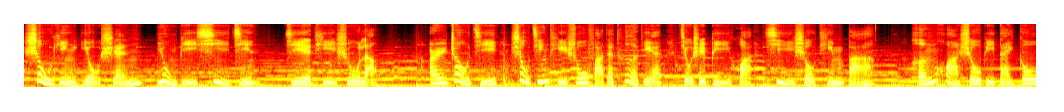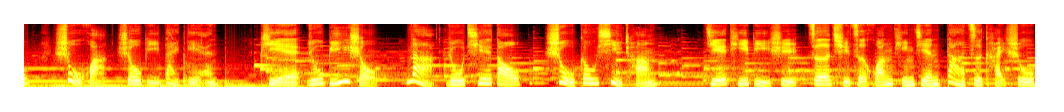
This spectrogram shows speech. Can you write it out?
瘦硬有神，用笔细劲，结体疏朗。而赵佶瘦金体书法的特点就是笔画细瘦挺拔，横画收笔带钩，竖画收笔带点，撇如匕首，捺如切刀，竖钩细长。结体笔势则取自黄庭坚大字楷书，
